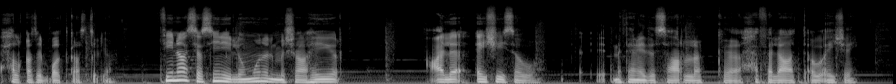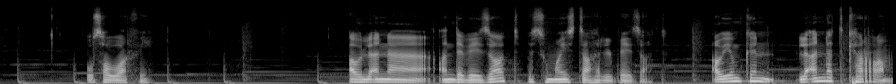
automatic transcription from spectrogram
حلقة البودكاست اليوم؟ في ناس ياسين يلومون المشاهير على أي شيء سووه مثلا إذا صار لك حفلات أو أي شيء. وصور فيه. أو لأنه عنده بيزات بس هو ما يستاهل البيزات. أو يمكن لأنه تكرم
